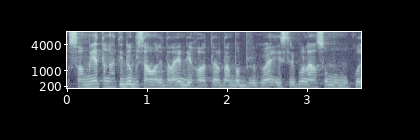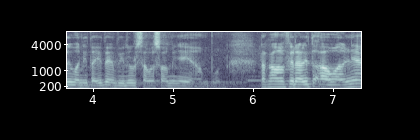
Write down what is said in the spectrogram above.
Suaminya tengah tidur bersama wanita lain di hotel tanpa berkuah, istri pun langsung memukuli wanita itu yang tidur bersama suaminya. Ya ampun. Rekaman viral itu awalnya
